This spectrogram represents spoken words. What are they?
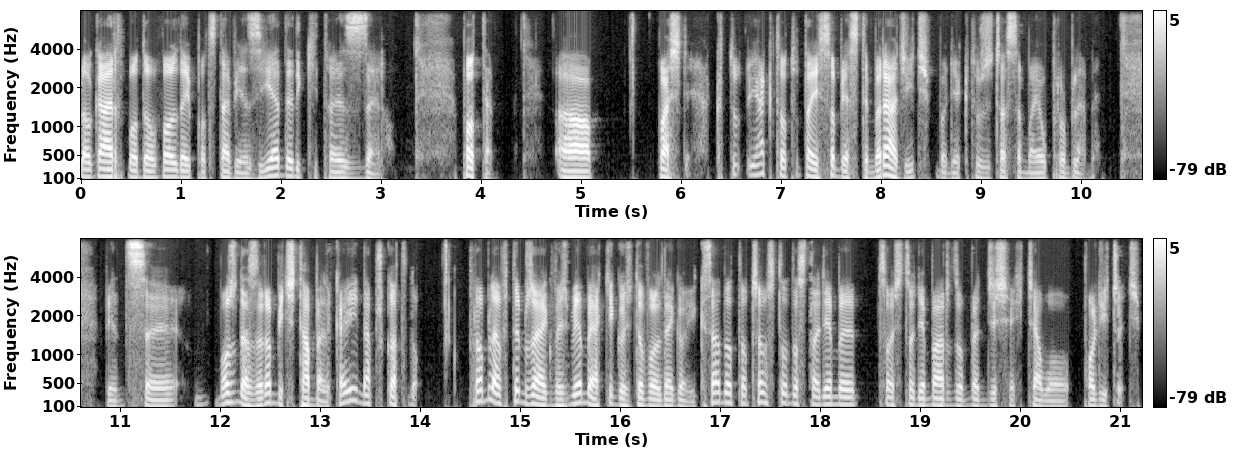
Logarytm o dowolnej podstawie z jedynki to jest 0. Potem Właśnie, jak, jak to tutaj sobie z tym radzić, bo niektórzy czasem mają problemy. Więc y, można zrobić tabelkę i na przykład no, problem w tym, że jak weźmiemy jakiegoś dowolnego x, no to często dostaniemy coś, co nie bardzo będzie się chciało policzyć.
